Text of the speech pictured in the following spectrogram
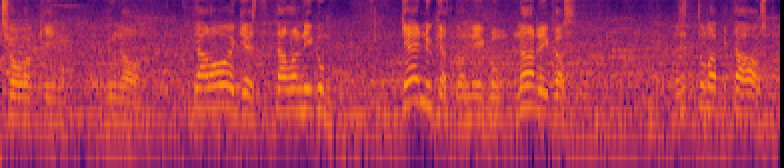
choking, you know. Täällä on oikeesti, täällä on niinku, kännykät on niinku narikas. Ja sit tulee pitää hauskaa.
